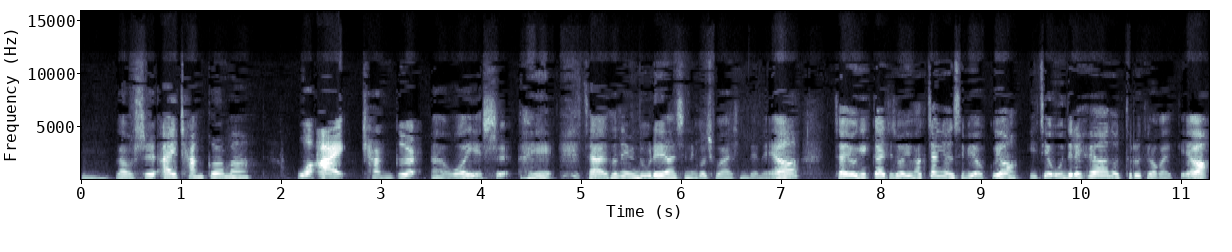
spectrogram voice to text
음, 老师爱唱歌吗? 我爱唱歌。 아, 我也是. 예. 자, 선생님 노래하시는 거 좋아하신다네요. 자, 여기까지 저희 확장 연습이었고요. 이제 오늘의 회화 노트로 들어갈게요.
